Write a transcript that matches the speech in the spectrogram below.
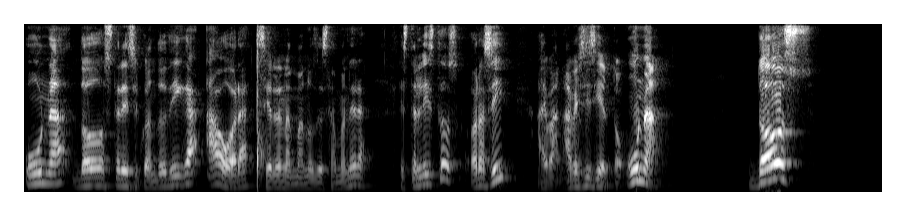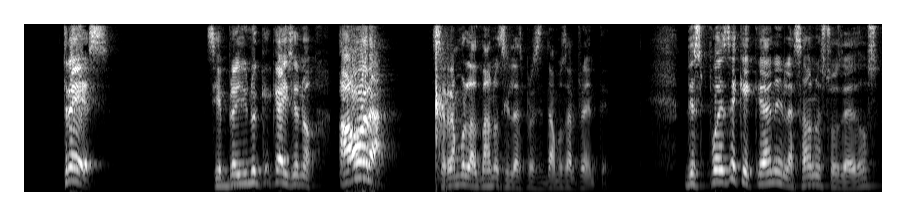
una, dos, tres y cuando diga ahora, cierran las manos de esta manera. ¿Están listos? Ahora sí, ahí van, a ver si es cierto. Una, dos, tres. Siempre hay uno que cae y dice, no, ahora cerramos las manos y las presentamos al frente. Después de que quedan enlazados nuestros dedos,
